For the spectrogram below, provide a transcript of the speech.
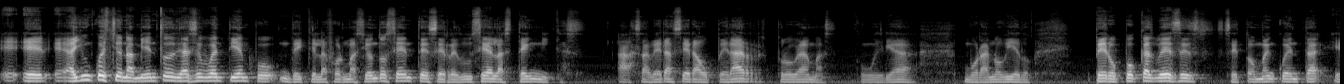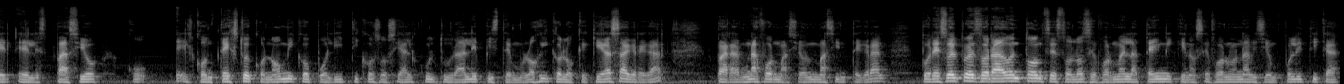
eh, eh, hay un cuestionamiento desde hace buen tiempo de que la formación docente se reduce a las técnicas, a saber hacer, a operar programas, como diría Morano Viedo, pero pocas veces se toma en cuenta el espacio el contexto económico, político, social, cultural, epistemológico, lo que quieras agregar para una formación más integral. Por eso el profesorado entonces solo se forma en la técnica y no se forma una visión política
